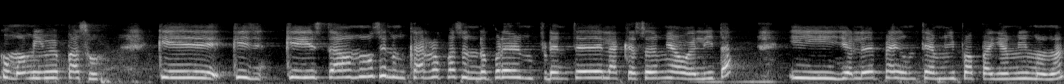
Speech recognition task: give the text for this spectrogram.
Como a mí me pasó. Que, que, que estábamos en un carro pasando por enfrente de la casa de mi abuelita y yo le pregunté a mi papá y a mi mamá,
